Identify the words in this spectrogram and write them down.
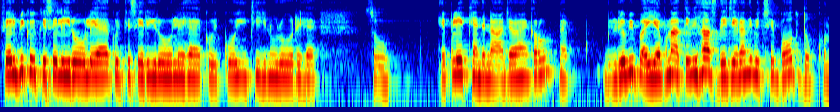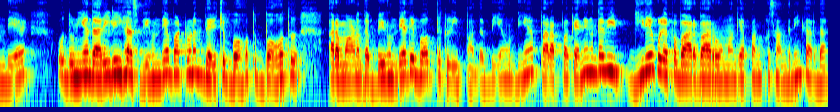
ਫਿਰ ਵੀ ਕੋਈ ਕਿਸੇ ਲਈ ਰੋ ਲਿਆ ਕੋਈ ਕਿਸੇ ਲਈ ਰੋ ਲਿਆ ਕੋਈ ਕੋਈ ਚੀਜ਼ ਨੂੰ ਰੋ ਰਿਹਾ ਸੋ ਇਹ ਭੁਲੇਖਿਆਂ 'ਚ ਨਾ ਜਾਇਆ ਕਰੋ, ਮੈਂ ਵੀਡੀਓ ਵੀ ਪਾਈ ਹੈ ਬਣਾ ਕੇ ਵੀ ਹੱਸਦੇ, ਚਿਹਰਿਆਂ ਦੇ ਪਿੱਛੇ ਬਹੁਤ ਦੁੱਖ ਹੁੰਦੇ ਆ। ਉਹ ਦੁਨੀਆਦਾਰੀ ਲਈ ਹੱਸਦੇ ਹੁੰਦੇ ਆ ਬਟ ਉਹਨਾਂ ਦੇ ਦਿਲ 'ਚ ਬਹੁਤ ਬਹੁਤ ਅਰਮਾਨ ਦੱਬੇ ਹੁੰਦੇ ਆ ਤੇ ਬਹੁਤ ਤਕਲੀਫਾਂ ਦੱਬੀਆਂ ਹੁੰਦੀਆਂ। ਪਰ ਆਪਾਂ ਕਹਿੰਦੇ ਹੁੰਦਾ ਵੀ ਜਿਹਦੇ ਕੋਲੇ ਆਪਾਂ ਬਾਰ-ਬਾਰ ਰੋਵਾਂਗੇ, ਆਪਾਂ ਨੂੰ ਪਸੰਦ ਨਹੀਂ ਕਰਦਾ।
